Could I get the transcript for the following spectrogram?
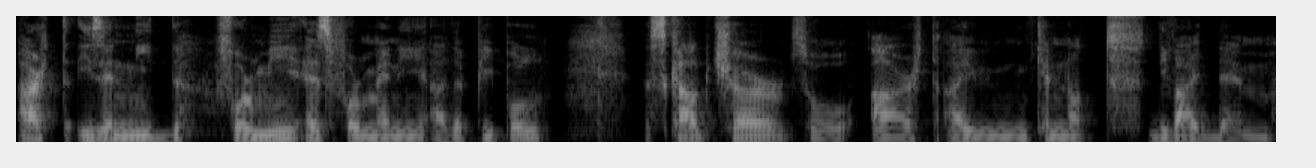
Art is a need for me, as for many other people. Sculpture, so art, I cannot divide them.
